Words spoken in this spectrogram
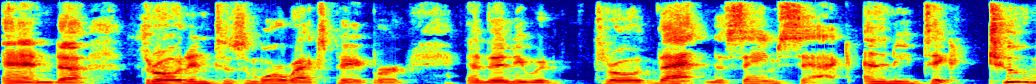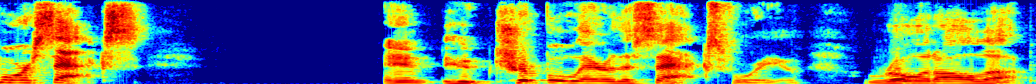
and uh, throw it into some more wax paper, and then he would throw that in the same sack, and then he'd take two more sacks, and he'd triple layer the sacks for you, roll it all up,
